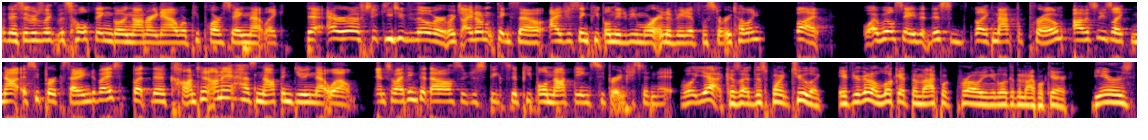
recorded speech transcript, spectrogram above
Okay, so there's like this whole thing going on right now where people are saying that like the era of tech YouTube is over, which I don't think so. I just think people need to be more innovative with storytelling. But I will say that this like MacBook Pro obviously is like not a super exciting device, but the content on it has not been doing that well. And so I think that that also just speaks to people not being super interested in it. Well, yeah, because at this point too, like if you're gonna look at the MacBook Pro, you're gonna look at the MacBook Air. The Air is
